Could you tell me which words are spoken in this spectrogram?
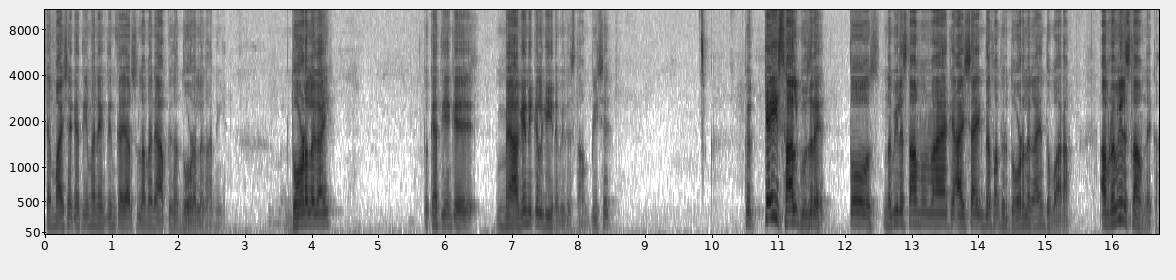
سے عائشہ کہتی ہے میں نے ایک دن کہا، یا رسول اللہ، میں نے آپ کے ساتھ دوڑ لگانی ہے۔ دوڑ لگائی۔ تو کہتی ہیں کہ میں آگے نکل گئی نبی علیہ السلام پیچھے۔ پھر کئی سال گزرے تو نبی علیہ السلام نے کہ عائشہ، ایک دفعہ پھر دوڑ لگائیں دوبارہ۔ اب نبی علیہ السلام نے کہا۔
